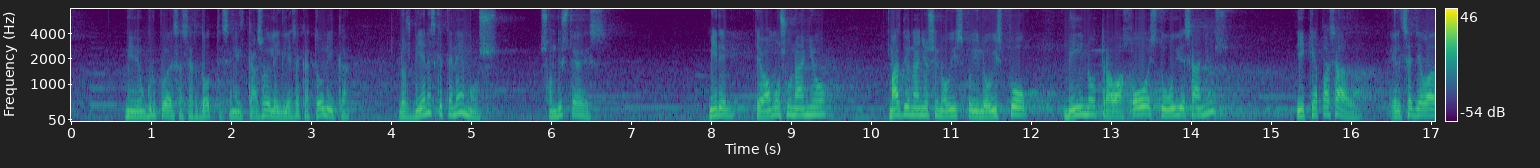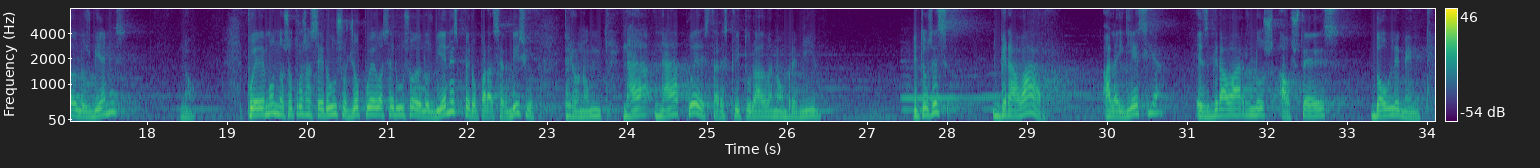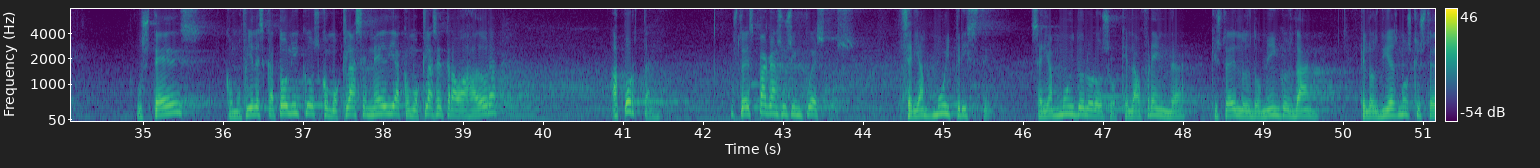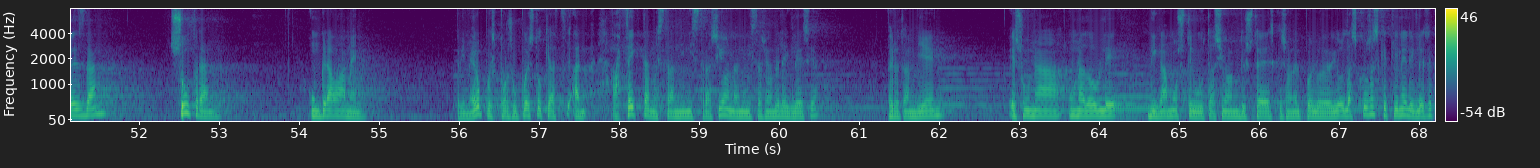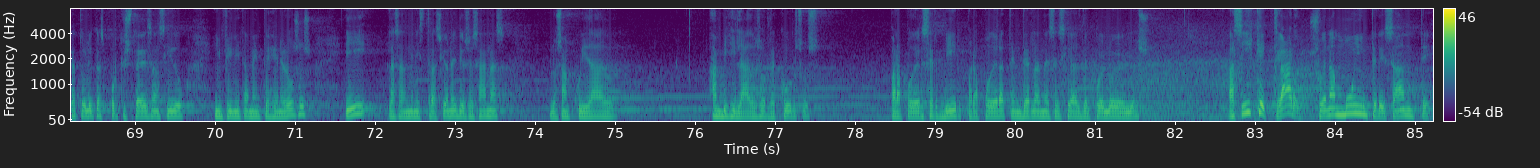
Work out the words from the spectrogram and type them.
ni de un grupo de sacerdotes. En el caso de la iglesia católica, los bienes que tenemos son de ustedes. Miren, llevamos un año, más de un año sin obispo y el obispo vino, trabajó, estuvo 10 años. ¿Y qué ha pasado? ¿Él se ha llevado los bienes? No. Podemos nosotros hacer uso, yo puedo hacer uso de los bienes, pero para servicio, pero no, nada, nada puede estar escriturado a nombre mío. Entonces, grabar a la iglesia es grabarlos a ustedes doblemente. Ustedes, como fieles católicos, como clase media, como clase trabajadora, aportan. Ustedes pagan sus impuestos. Sería muy triste Sería muy doloroso que la ofrenda que ustedes los domingos dan, que los diezmos que ustedes dan, sufran un gravamen. Primero, pues por supuesto que afecta nuestra administración, la administración de la iglesia, pero también es una, una doble, digamos, tributación de ustedes que son el pueblo de Dios. Las cosas que tiene la iglesia católica es porque ustedes han sido infinitamente generosos y las administraciones diocesanas los han cuidado han vigilado esos recursos para poder servir, para poder atender las necesidades del pueblo de Dios. Así que, claro, suena muy interesante,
